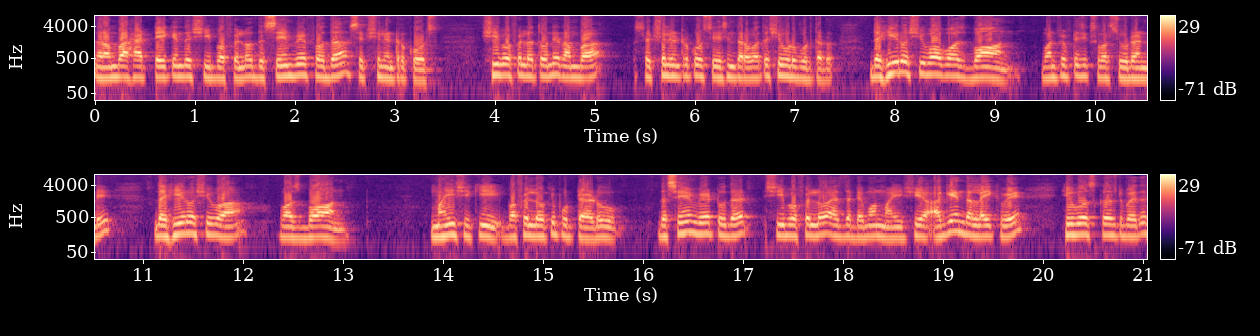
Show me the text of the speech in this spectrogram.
the Ramba had taken the she buffalo the same way for the sexual intercourse. She బఫెలోతోని రంభ సెక్షువల్ ఇంటర్కోర్స్ చేసిన తర్వాత శివుడు పుడతాడు the hero Shiva was born one fifty six verse చూడండి the hero Shiva was born మహిషికి బఫెల్లోకి పుట్టాడు the same way to that she buffalo as the demon Mahishi again the like way he was cursed by the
